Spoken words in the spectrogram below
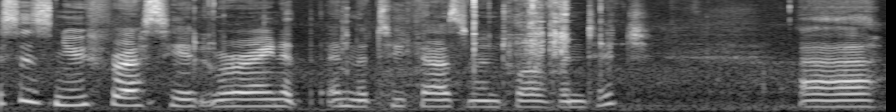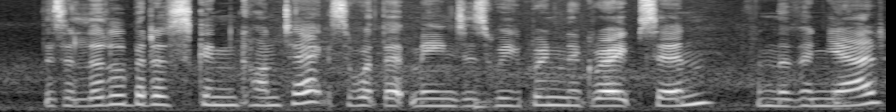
This is new for us here at Moraine in the 2012 vintage. Uh, there's a little bit of skin contact, so what that means is we bring the grapes in from the vineyard,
